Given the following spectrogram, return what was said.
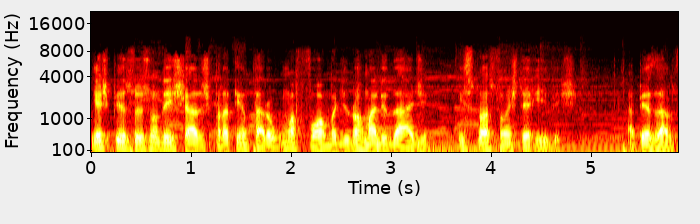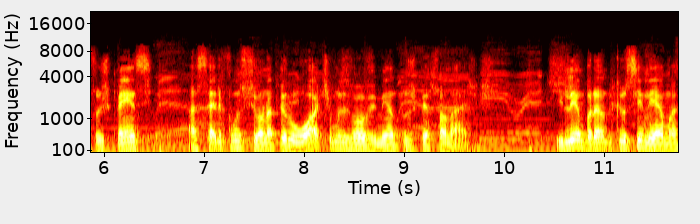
e as pessoas são deixadas para tentar alguma forma de normalidade em situações terríveis. Apesar do suspense, a série funciona pelo ótimo desenvolvimento dos personagens. E lembrando que o cinema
